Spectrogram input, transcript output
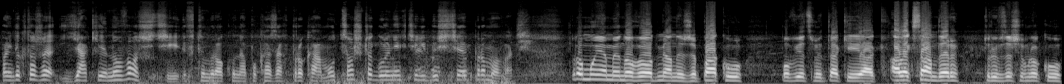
Panie doktorze, jakie nowości w tym roku na pokazach Prokamu? Co szczególnie chcielibyście promować? Promujemy nowe odmiany rzepaku, powiedzmy takie jak Aleksander, który w zeszłym roku,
